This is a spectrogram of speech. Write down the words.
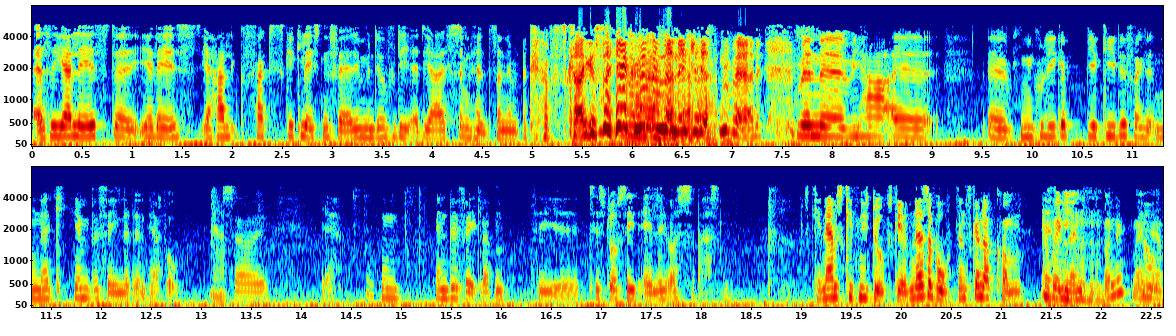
Altså jeg læste, øh, jeg læste, jeg har faktisk ikke læst den færdig, men det var fordi, at jeg er simpelthen så nem at gøre forskrækket, så jeg kunne simpelthen ikke læse den færdig. Men øh, vi har, øh, øh, min kollega Birgitte for eksempel, hun er kæmpe fan af den her bog. Ja. Så øh, ja, hun anbefaler den til, øh, til stort set alle, også så bare sådan, skal nærmest give den i dåbsgave. Den er så god, den skal nok komme på et eller andet tidspunkt, ikke? Men, jo, øh,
